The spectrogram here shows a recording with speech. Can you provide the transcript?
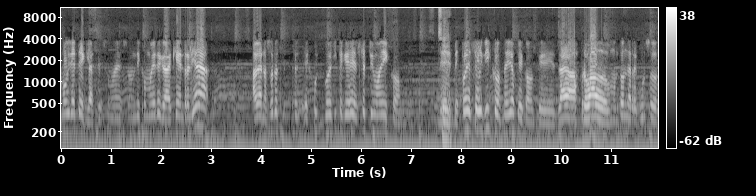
muy de teclas, es un, es un disco muy de teclas, que en realidad, a ver, nosotros, eh, vos dijiste que es el séptimo disco, Sí. De- después de seis discos medios que, con que ya has probado un montón de recursos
